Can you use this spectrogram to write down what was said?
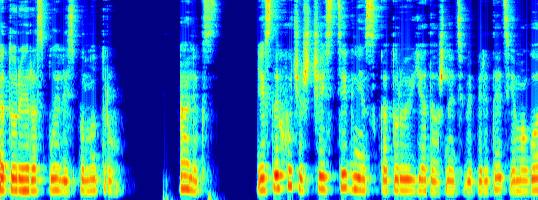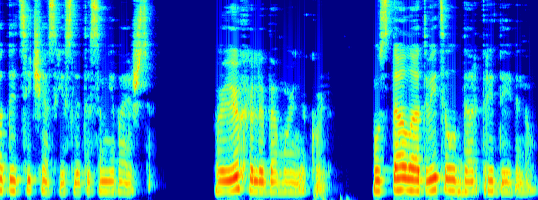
которые расплылись по нутру. «Алекс, если хочешь часть Игнис, которую я должна тебе передать, я могу отдать сейчас, если ты сомневаешься». «Поехали домой, Николь», — устало ответил Дартри Девину.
